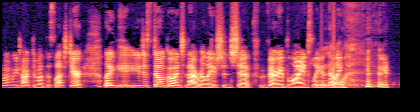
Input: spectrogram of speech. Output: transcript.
when we talked about this last year. Like eh, you just don't go into that relationship very blindly. no. Like,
